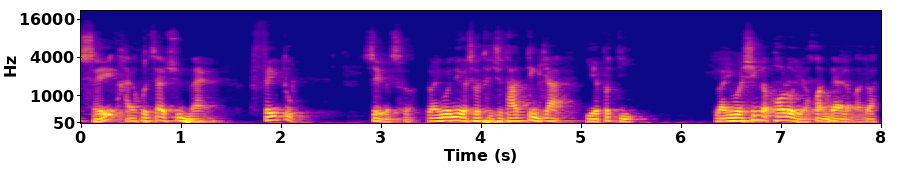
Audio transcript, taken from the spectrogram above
谁还会再去买飞度这个车，对吧？因为那个车它其实它的定价也不低，对吧？因为新的 Polo 也换代了嘛，对吧？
